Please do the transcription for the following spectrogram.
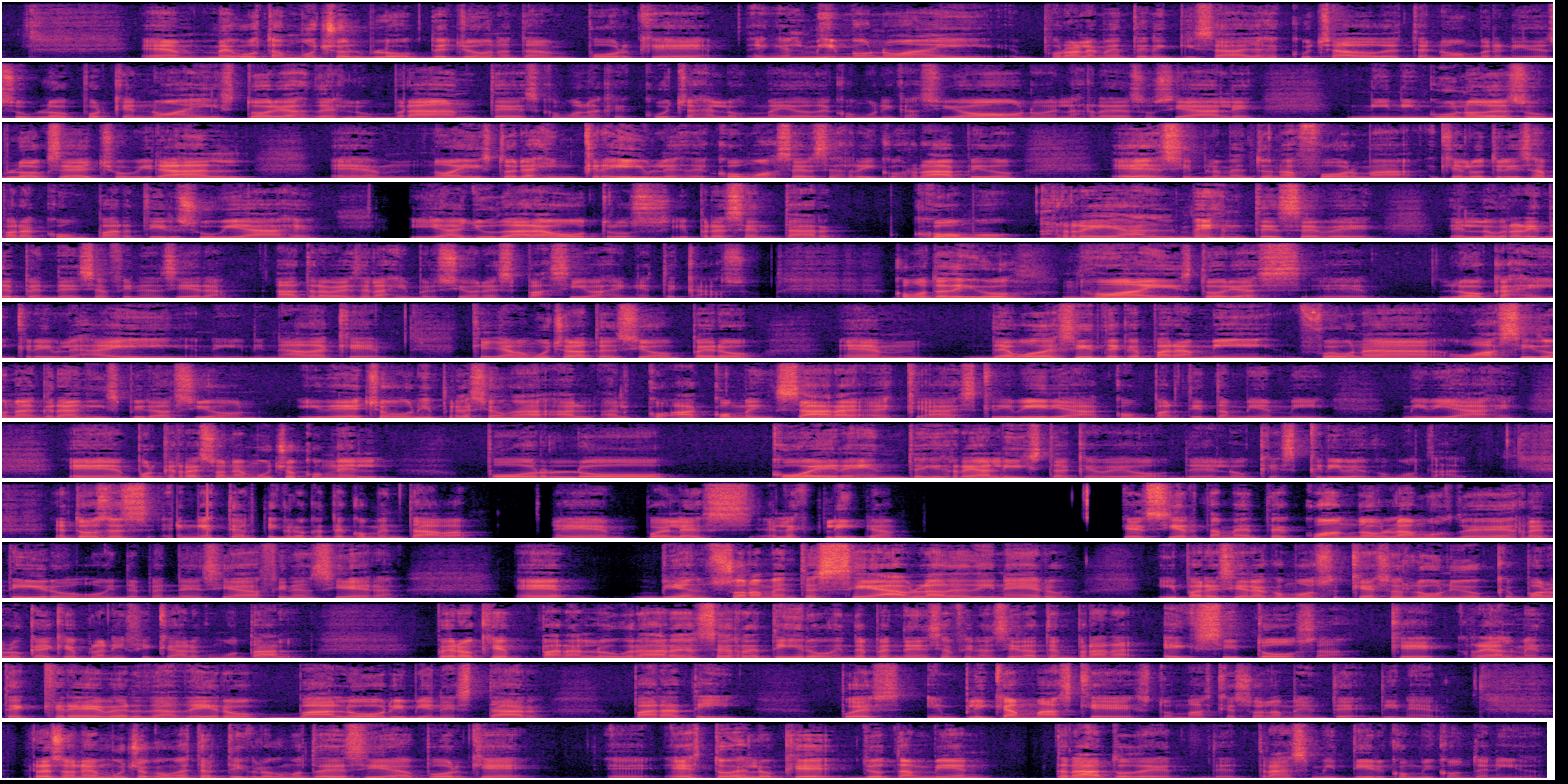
Em, me gusta mucho el blog de Jonathan porque en el mismo no hay, probablemente ni quizá hayas escuchado de este nombre ni de su blog, porque no hay historias deslumbrantes como las que escuchas en los medios de comunicación o en las redes sociales, ni ninguno de sus blogs se ha hecho viral, em, no hay historias increíbles de cómo hacerse rico rápido, es simplemente una forma que él utiliza para compartir su viaje y ayudar a otros y presentar cómo realmente se ve el lograr independencia financiera a través de las inversiones pasivas en este caso. Como te digo, no hay historias eh, locas e increíbles ahí, ni, nada que, que, llame mucho la atención, pero em, debo decirte que para mí fue una o ha sido una gran inspiración y de hecho una inspiración a, comenzar a, escribir y a compartir también mi, viaje, eh, porque resoné mucho con él por lo coherente y realista que veo de lo que escribe como tal. Entonces, en este artículo que te comentaba, eh, pues él, explica que ciertamente cuando hablamos de retiro o independencia financiera, eh, bien solamente se habla de dinero y pareciera como que eso es lo único que para lo que hay que planificar como tal pero que para lograr ese retiro o independencia financiera temprana exitosa, que realmente cree verdadero valor y bienestar para ti, pues implica más que esto, más que solamente dinero. Resoné mucho con este artículo, como te decía, porque eh, esto es lo que yo también trato de, transmitir con mi contenido,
